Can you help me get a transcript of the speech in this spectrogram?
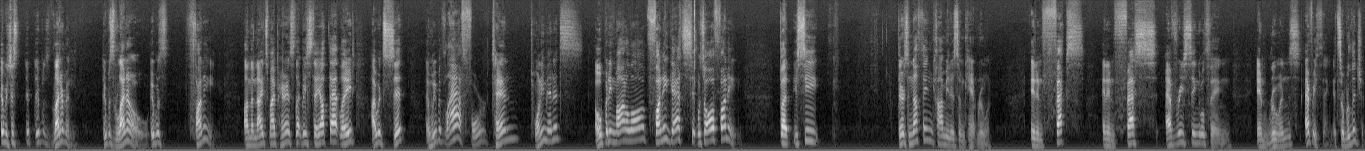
It was just, it, it was Letterman. It was Leno. It was funny. On the nights my parents let me stay up that late, I would sit and we would laugh for 10, 20 minutes. Opening monologue, funny guests. It was all funny. But you see, there's nothing communism can't ruin. It infects and infests every single thing and ruins everything. It's a religion,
